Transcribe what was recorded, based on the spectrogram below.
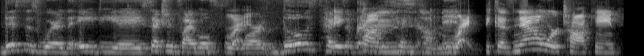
this is where the ADA, Section 504, Right. those types it of comes can come in. right because now we're talking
